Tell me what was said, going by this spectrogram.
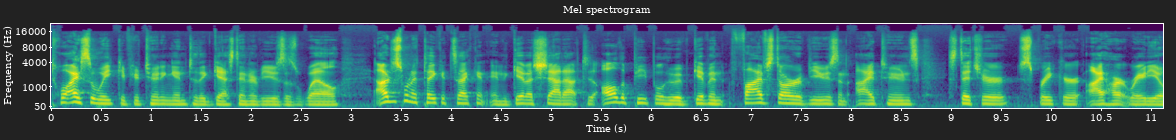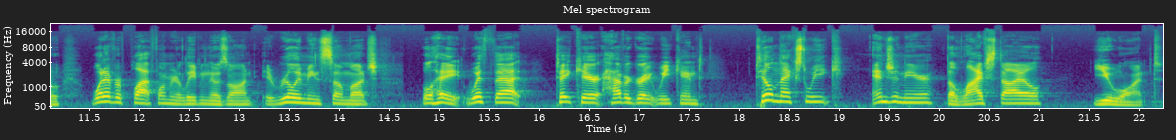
twice a week if you're tuning into the guest interviews as well. I just want to take a second and give a shout out to all the people who have given five star reviews in iTunes, Stitcher, Spreaker, iHeartRadio, whatever platform you're leaving those on. It really means so much. Well, hey, with that, take care. Have a great weekend. Till next week, engineer the lifestyle you want.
